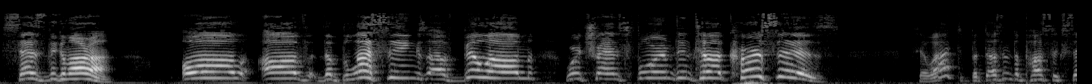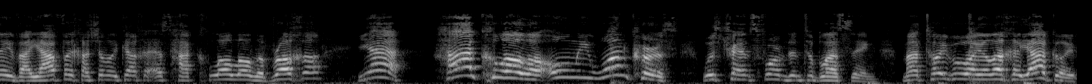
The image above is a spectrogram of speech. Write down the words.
Says the Gemara, all of the blessings of Bilam were transformed into curses. Say what? But doesn't the pasuk say "Vayafech Hashem es haklala levracha"? Yeah, haklala. Only one curse was transformed into blessing. Matoivu ayalecha Yaakov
